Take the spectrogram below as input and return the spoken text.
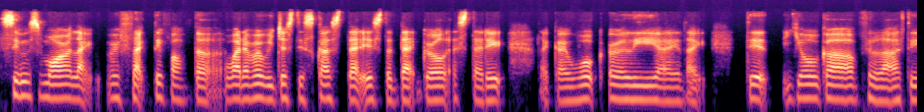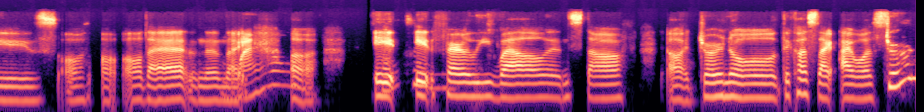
seems more like reflective of the whatever we just discussed that is the that girl aesthetic. Like I woke early, I like did yoga, pilates, all, all, all that and then like wow. uh ate ate fairly well and stuff uh journal because like i was Journal.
